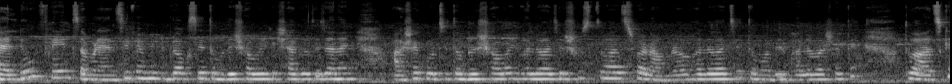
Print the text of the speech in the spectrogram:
হ্যালো ফ্রেন্ডস, আমার অ্যান্সি ফ্যামিলি ব্লগসে তোমাদের সবাইকে স্বাগত জানাই। আশা করছি তোমরা সবাই ভালো আছো, সুস্থ আছো, আর আমরাও ভালো আছি তোমাদের ভালোবাসাতে। তো আজকে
